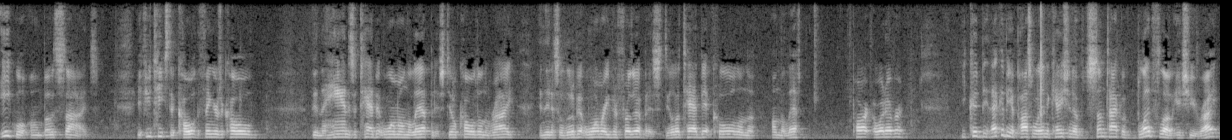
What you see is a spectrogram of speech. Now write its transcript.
equal on both sides. If you teach the cold, the fingers are cold, then the hand is a tad bit warmer on the left, but it's still cold on the right, and then it's a little bit warmer even further up, but it's still a tad bit cool on the on the left part or whatever. You could be that could be a possible indication of some type of blood flow issue, right?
